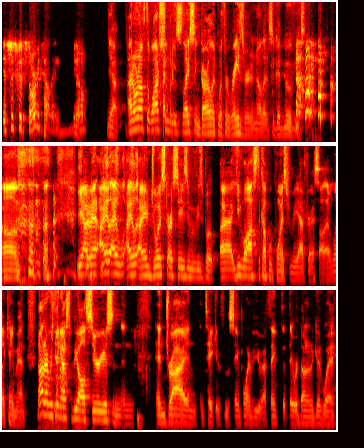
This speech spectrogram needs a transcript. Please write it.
it's just good storytelling. You know. Yeah, I don't have to watch somebody slicing garlic with a razor to know that it's a good movie. um, yeah, man, I, I I enjoy Scorsese movies, but uh, he lost a couple points for me after I saw that. I'm like, hey, man, not everything yeah. has to be all serious and and, and dry and, and taken from the same point of view. I think that they were done in a good way.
